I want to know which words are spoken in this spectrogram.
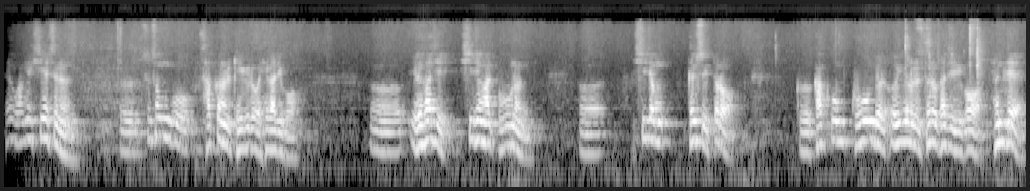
대구광역시에서는 그 수성구 사건을 계기로 해가지고 어, 여러 가지 시정할 부분은 어, 시정될 수 있도록 그 각 구분별 의견을 들어가지고 현재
